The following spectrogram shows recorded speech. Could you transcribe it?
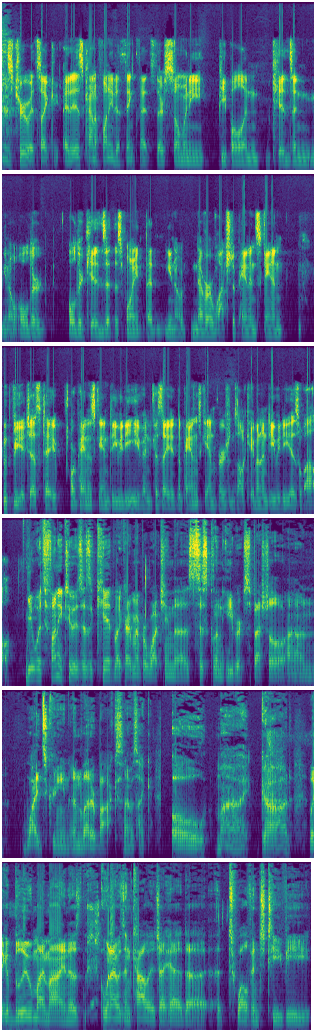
it's true. It's like it is kind of funny to think that there's so many people and kids and you know older older kids at this point that you know never watched a pan and scan VHS tape or pan and scan DVD even because they the pan and scan versions all came in on DVD as well. Yeah, what's funny too is as a kid, like I remember watching the Siskel and Ebert special on widescreen and letterbox, and I was like, "Oh my god!" Like it blew my mind. Was when I was in college. I had a, a 12 inch TV,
